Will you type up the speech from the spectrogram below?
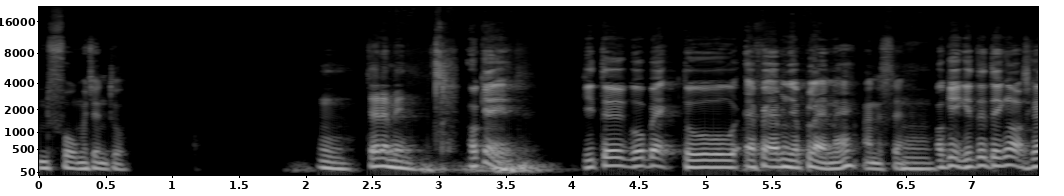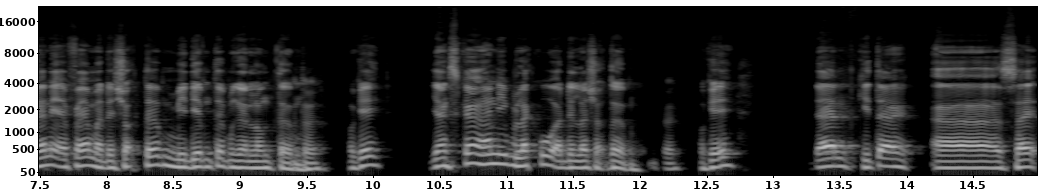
info macam tu. Hmm. Macam mana Min? Okay. Kita go back to FM nya plan eh. Understand? Hmm. Okay, kita tengok sekarang ni FM ada short term, medium term dengan long term. Betul. Okay. Yang sekarang ni berlaku adalah short term. Betul. Okay. Dan kita, uh, saya,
